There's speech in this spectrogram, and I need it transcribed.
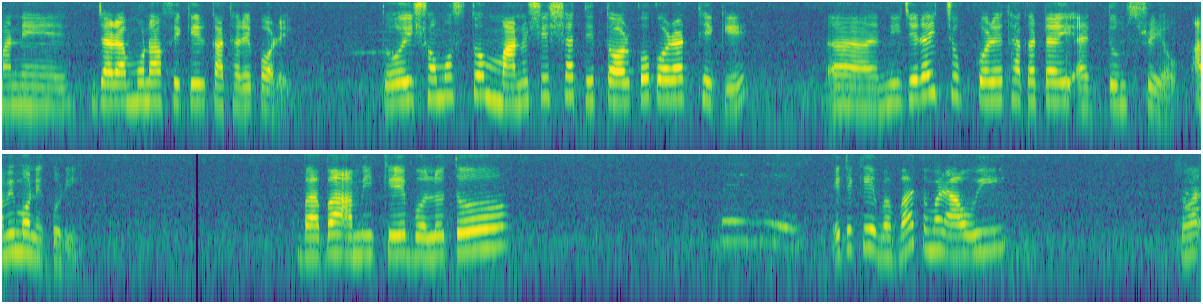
মানে যারা মুনাফিকের কাতারে পড়ে। তো এই সমস্ত মানুষের সাথে তর্ক করার থেকে নিজেরাই চুপ করে থাকাটাই একদম শ্রেয়, আমি মনে করি। বাবা, আমি কে বলো তো এটা কে বাবা? তোমার আউই? তোমার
